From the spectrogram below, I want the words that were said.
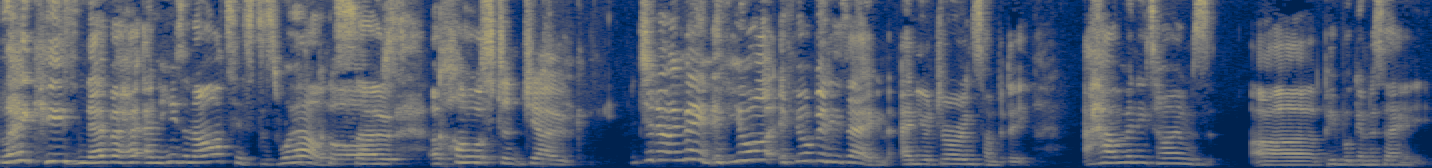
Like he's never, had, and he's an artist as well. Of so course. of course, Constant joke. do you know what I mean? If you're if you're Billy Zane and you're drawing somebody, how many times are people going to say,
